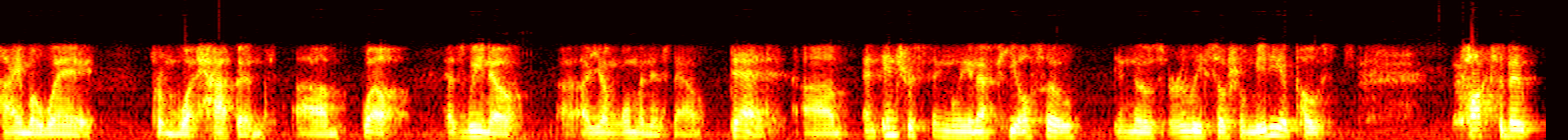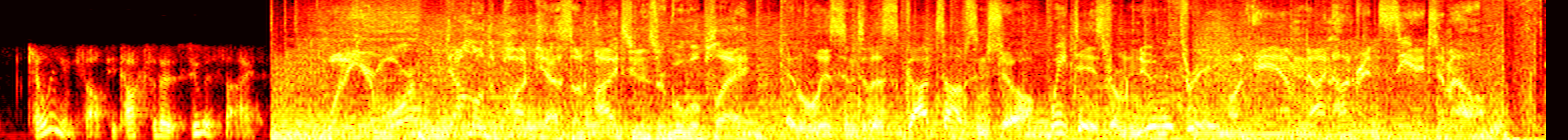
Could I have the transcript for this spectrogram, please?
time away from what happened. Um, well, as we know, a young woman is now dead. Um, and interestingly enough, he also, in those early social media posts, talks about killing himself. He talks about suicide. Want to hear more? Download the podcast on iTunes or Google Play and listen to The Scott Thompson Show weekdays from noon to 3 on AM 900 CHML.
